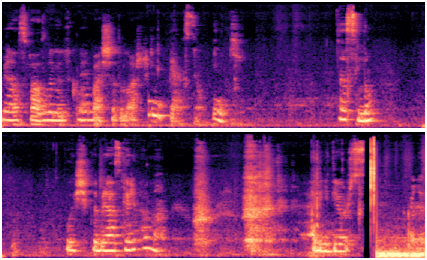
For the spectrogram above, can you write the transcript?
biraz fazla gözükmeye başladılar. Minik bir aksiyon. Minik. Nasılım? Bu ışıklı biraz garip ama. Hadi gidiyoruz. Böyle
